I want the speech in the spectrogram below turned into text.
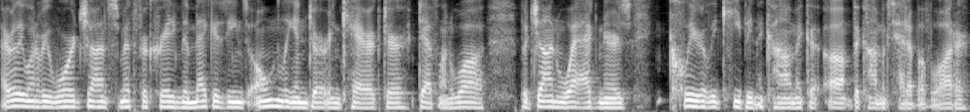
I really want to reward John Smith for creating the magazine's only enduring character, Devlin Waugh, but John Wagner's clearly keeping the comic uh, the comic's head above water.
